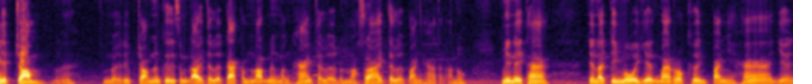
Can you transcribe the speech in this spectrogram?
រៀបចំណា ចំណុចរៀបចំហ្នឹងគឺសំដៅទៅលើការកំណត់និងបង្ហាញទៅលើដំណោះស្រាយទៅលើបញ្ហាទាំងអស់នោះមានន័យថាចំណុចទី1យើងបានរកឃើញបញ្ហាយើង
